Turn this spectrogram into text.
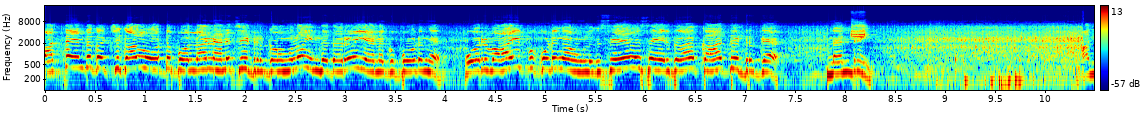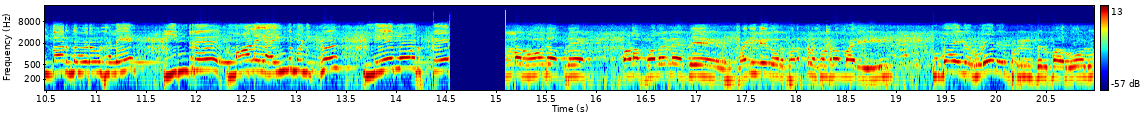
மத்த எந்த கட்சிக்காக ஓட்டு போடலாம்னு நினைச்சிட்டு இருக்கவங்களும் இந்த தடவை எனக்கு போடுங்க. ஒரு வாய்ப்பு கொடுங்க. உங்களுக்கு சேவை செய்யறதுக்காக காத்துட்டு இருக்க நன்றி. அன்பார்ந்த உறவுகளே இன்று மாலை ஐந்து மணிக்கு நேமூர் பேர் நல்ல ரோடு அப்படியே பல பலன்னு அப்படியே வடிவேல் ஒரு படத்துல சொல்ற மாதிரி துபாயில ரோடு எப்படி இருக்கு தெரியுமா? ரோடு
